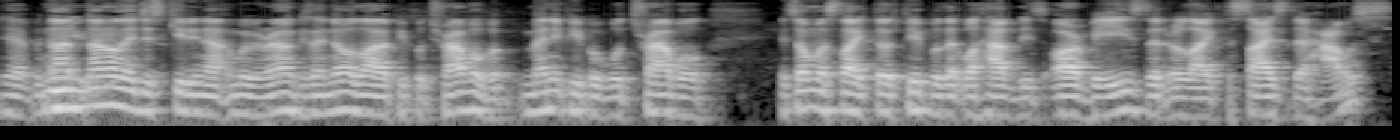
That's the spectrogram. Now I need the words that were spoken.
Yeah, but not you, not only just getting out and moving around, because I know a lot of people travel, but many people will travel. It's almost like those people that will have these RVs that are like the size of their house,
